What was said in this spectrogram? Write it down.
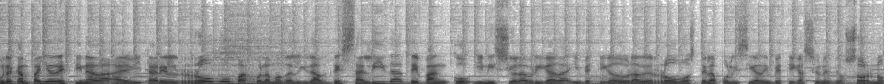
Una campaña destinada a evitar el robo bajo la modalidad de salida de banco inició la Brigada Investigadora de Robos de la Policía de Investigaciones de Osorno.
